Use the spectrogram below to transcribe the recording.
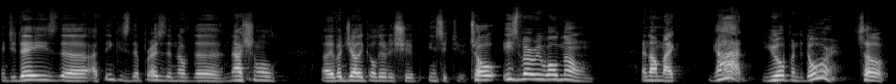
And today he's the, I think he's the president of the National Evangelical Leadership Institute. So he's very well known. And I'm like, God, you opened the door. So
